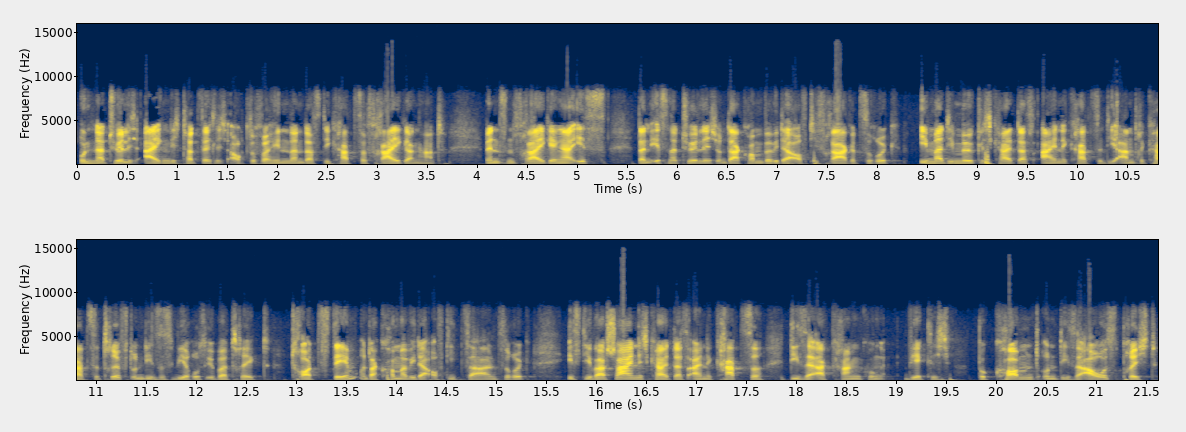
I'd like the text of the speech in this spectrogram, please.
und natürlich eigentlich tatsächlich auch zu verhindern, dass die Katze Freigang hat. Wenn es ein Freigänger ist, dann ist natürlich, und da kommen wir wieder auf die Frage zurück, immer die Möglichkeit, dass eine Katze die andere Katze trifft und dieses Virus überträgt. Trotzdem, und da kommen wir wieder auf die Zahlen zurück, ist die Wahrscheinlichkeit, dass eine Katze diese Erkrankung wirklich bekommt und diese ausbricht,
